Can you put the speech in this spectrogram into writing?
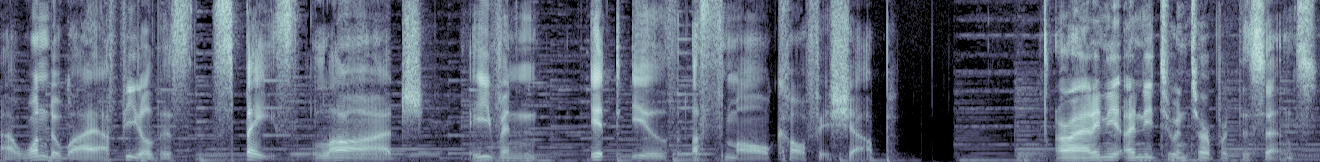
I wonder why I feel this space large, even it is a small coffee shop. All right, I need I need to interpret this sentence.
